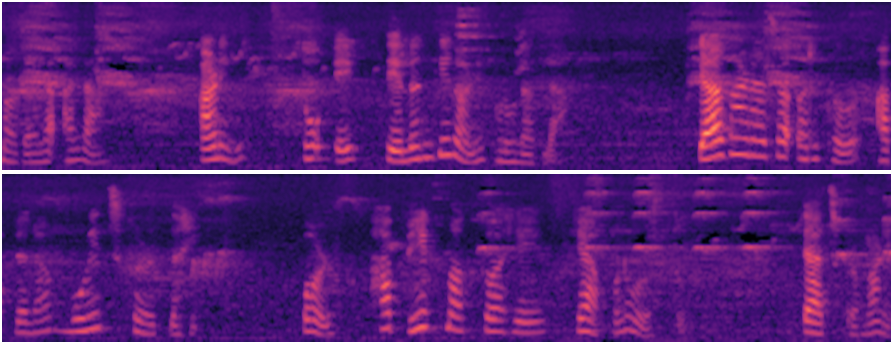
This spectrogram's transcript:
मागायला आला आणि तो एक तेलंगी गाणे म्हणू लागला. त्या गाण्याचा अर्थ आपल्याला मुळीच कळत नाही. पण हा भीक मागतो आहे हे आपण ओळखतो. त्याचप्रमाणे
